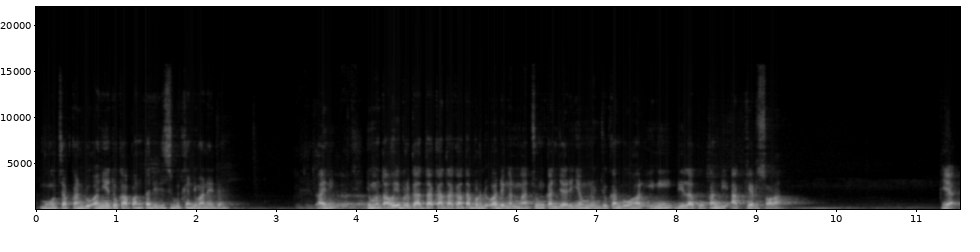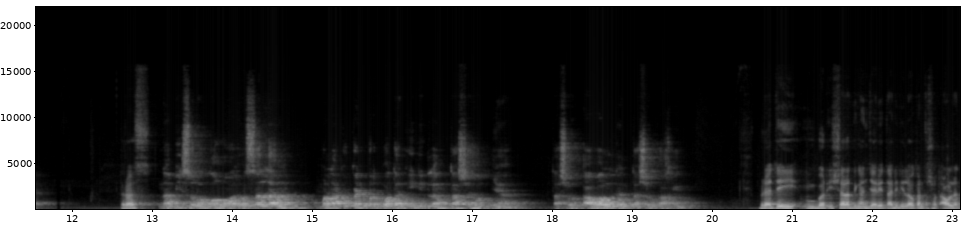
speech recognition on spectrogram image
mengucapkan doanya itu kapan tadi disebutkan di mana itu? Ketika Nah, ini. Yang mentahui berkata kata-kata berdoa dengan mengacungkan jarinya menunjukkan bahwa hal ini dilakukan di akhir sholat. Ya. Terus Nabi Shallallahu Alaihi Wasallam melakukan perbuatan ini dalam tasyahudnya, tasyahud awal dan tasyahud akhir. berarti berisyarat dengan jari tadi dilakukan tasyahud awal dan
